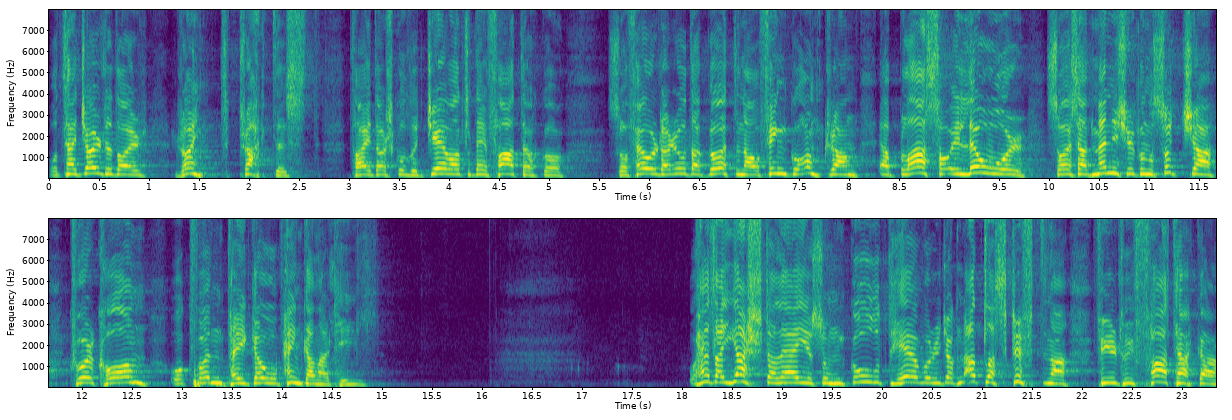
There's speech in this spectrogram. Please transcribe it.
Og det gjør det der rønt praktisk, da jeg der skulle gjøre til det fatøk og så får der ut av gøtene og finke og omkran er blasa og i loer så er at mennesker kunne sutja hver kom og hver teka og pengene til. Og henta hjertalegi som god hever i jøkken alla skrifterna fyrir til fatakka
